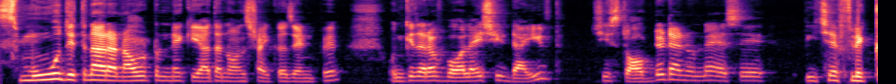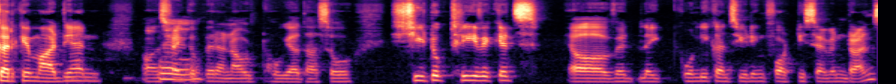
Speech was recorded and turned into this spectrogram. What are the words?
smooth इतना run out उनने किया था non strikers end पे उनकी तरफ ball आई she dived she stopped it and उनने ऐसे पीछे फ्लिक करके मार दिया एंड नॉन स्ट्राइकर पे रन आउट हो गया था so she took three wickets with like only conceding 47 runs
